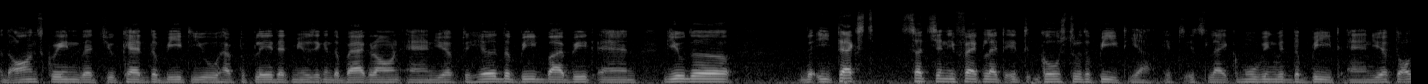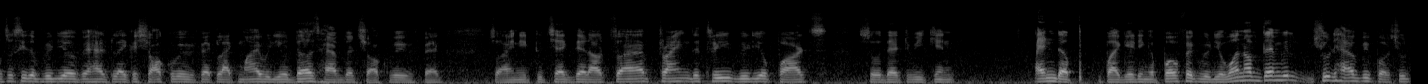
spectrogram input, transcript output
the on screen that you get the beat. You have to play that music in the background and you have to hear the beat by beat and give the the e text such an effect that it goes through the beat. Yeah it's it's like moving with the beat. And you have to also see the video if it has like a shockwave effect like my video does have that shockwave effect. So i need to check that out. So i am trying the three video parts so that we can end up by getting a perfect video. One of them will should have be should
